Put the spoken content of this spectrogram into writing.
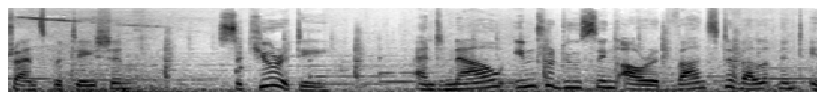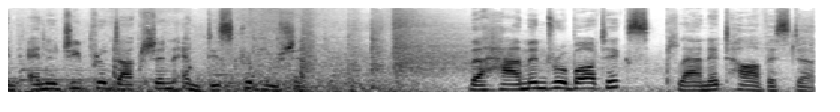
transportation, security, and now introducing our advanced development in energy production and distribution. The Hammond Robotics Planet Harvester.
